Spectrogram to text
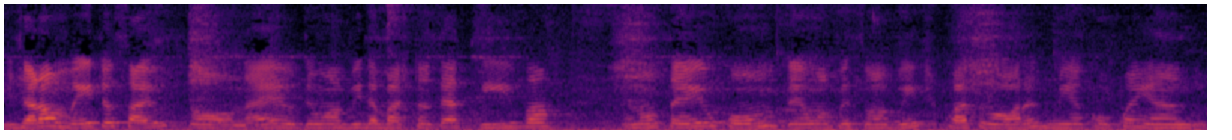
E geralmente eu saio só, né? Eu tenho uma vida bastante ativa. Eu não tenho como ter uma pessoa 24 horas me acompanhando.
